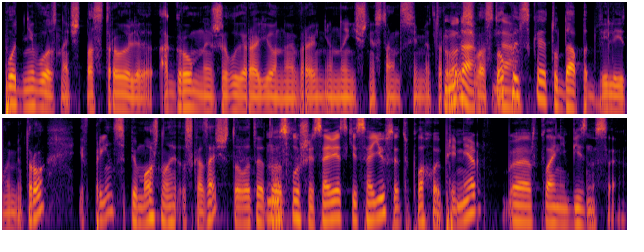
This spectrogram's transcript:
под него, значит, построили огромные жилые районы в районе нынешней станции метро ну, да, Севастопольская, да. туда подвели метро, и, в принципе, можно сказать, что вот это... Ну, вот... слушай, Советский Союз — это плохой пример э, в плане бизнеса.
